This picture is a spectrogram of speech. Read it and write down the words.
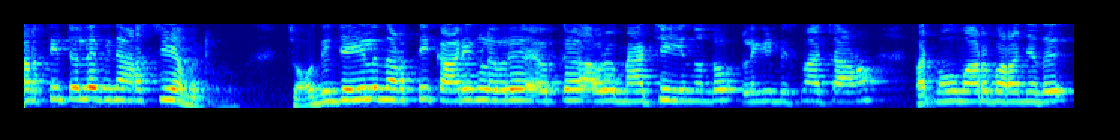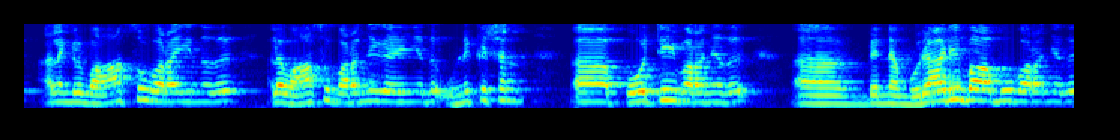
നടത്തിയിട്ടല്ലേ പിന്നെ അറസ്റ്റ് ചെയ്യാൻ പറ്റുള്ളൂ. ചോദ്യം ചെയ്യൽ നടത്തി കാര്യങ്ങൾ ഇവർ അവർക്ക് അവർ മാച്ച് ചെയ്യുന്നുണ്ടോ? അല്ലെങ്കിൽ മിസ്മാച്ച് ആണോ? പത്മകുമാർ പറഞ്ഞത് അല്ലെങ്കിൽ വാസു പറയുന്നത് അല്ലെ വാസു പറഞ്ഞു കഴിഞ്ഞത് ഉണ്ണികൃഷ്ണൻ പോറ്റി പറഞ്ഞത് പിന്നെ മുരാരി ബാബു പറഞ്ഞത്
